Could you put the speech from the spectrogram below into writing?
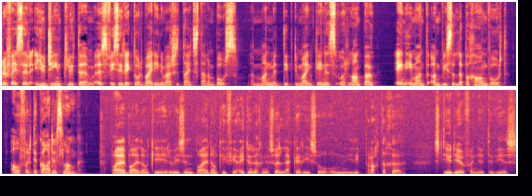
Professor Eugene Klute is visierektor by die Universiteit Stellenbosch, 'n man met diep domeinkennis oor landbou en iemand aan wie se lippe gehang word al vir dekades lank. Baie baie dankie Heloise en baie dankie vir die uitnodiging. Dit is so lekker hierso om hierdie pragtige studio van jou te wees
